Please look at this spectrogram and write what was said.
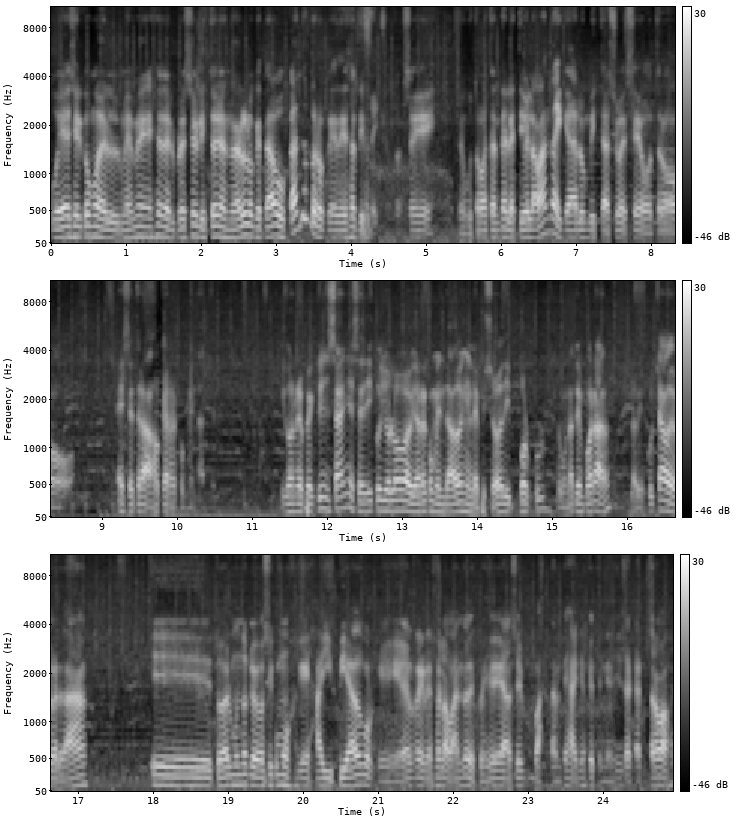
voy a decir como el meme ese del precio de la historia, no era lo que estaba buscando, pero quedé satisfecho. Entonces, me gustó bastante el estilo de la banda, hay que darle un vistazo a ese otro, ese trabajo que recomendaste. Y con respecto a Insane, ese disco yo lo había recomendado en el episodio de Deep Purple, segunda temporada, lo había escuchado, de verdad. Eh, todo el mundo quedó así como que hypeado porque era el regreso de la banda después de hace bastantes años que tenían sin sacar trabajo.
